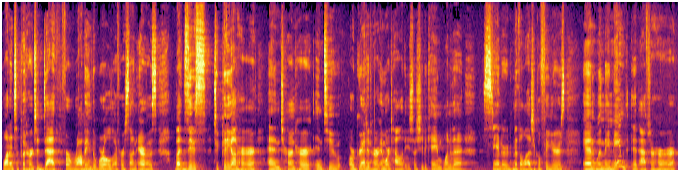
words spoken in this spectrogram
wanted to put her to death for robbing the world of her son Eros. But Zeus took pity on her and turned her into, or granted her immortality. So she became one of the standard mythological figures. And when they named it after her,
